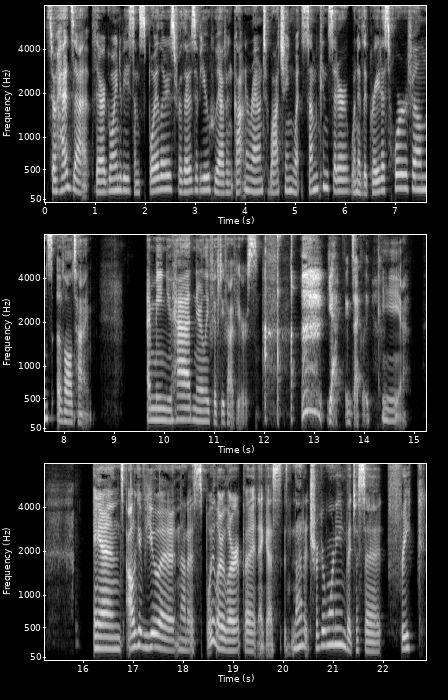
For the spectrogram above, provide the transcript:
So, heads up, there are going to be some spoilers for those of you who haven't gotten around to watching what some consider one of the greatest horror films of all time. I mean, you had nearly 55 years. yeah, exactly. Yeah. And I'll give you a not a spoiler alert, but I guess not a trigger warning, but just a freak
